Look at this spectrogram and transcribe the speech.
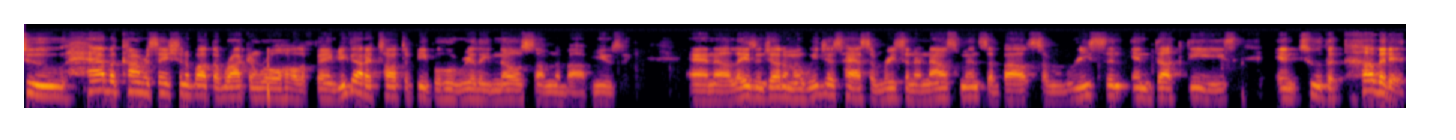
to have a conversation about the Rock and Roll Hall of Fame, you got to talk to people who really know something about music. And uh, ladies and gentlemen, we just had some recent announcements about some recent inductees into the coveted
